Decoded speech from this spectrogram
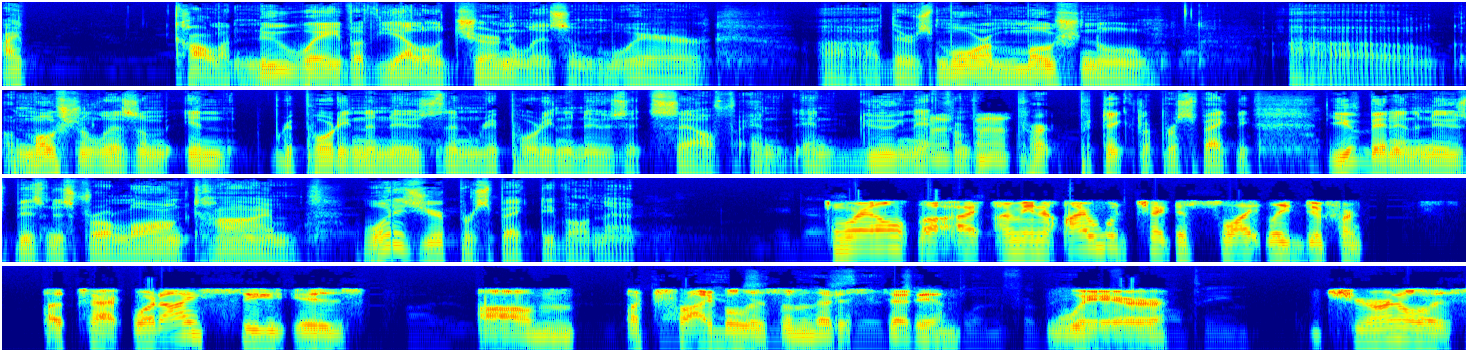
I call a new wave of yellow journalism, where uh, there's more emotional uh, emotionalism in reporting the news than reporting the news itself, and and doing that from a per- particular perspective. You've been in the news business for a long time. What is your perspective on that? Well, I, I mean, I would take a slightly different attack. What I see is um, a tribalism that is set in, where journalists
